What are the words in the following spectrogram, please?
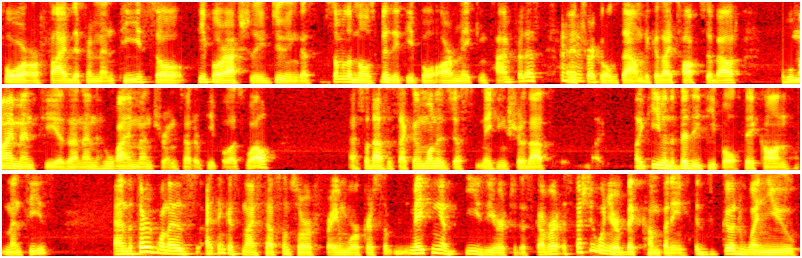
four or five different mentees. So people are actually doing this. Some of the most busy people are making time for this, mm-hmm. and it mm-hmm. trickles down because I talked about who my mentee is and, and who I'm mentoring to other people as well. And so that's the second one is just making sure that like, like even the busy people take on mentees. And the third one is I think it's nice to have some sort of framework or some, making it easier to discover, especially when you're a big company. It's good when you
